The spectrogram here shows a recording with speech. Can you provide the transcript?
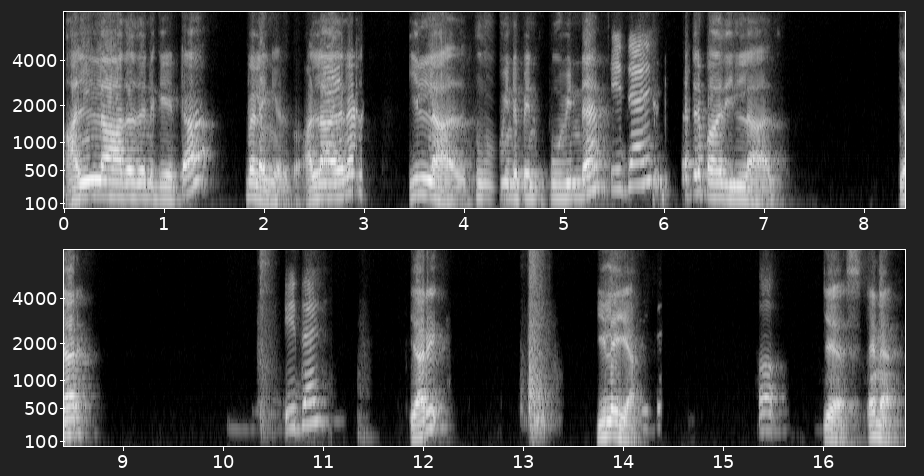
அல்லாததுன்னு கேட்டா விளங்கி இருக்கும் அல்லாததுன்னா இல்லாது பூவின் பெண் பூவின் பகுதி இல்லாது யார் இதழ் யாரு இலையா எஸ் என்ன?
